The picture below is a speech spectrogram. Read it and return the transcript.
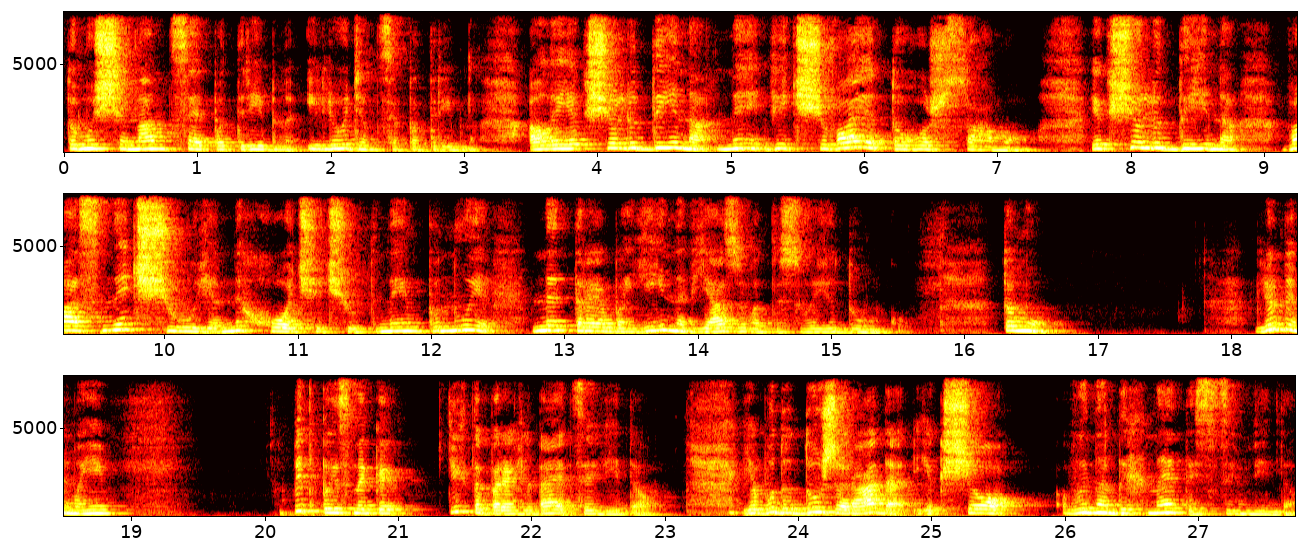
Тому що нам це потрібно і людям це потрібно. Але якщо людина не відчуває того ж самого, якщо людина вас не чує, не хоче чути, не імпонує, не треба їй нав'язувати свою думку. Тому, любі мої підписники, ті, хто переглядає це відео, я буду дуже рада, якщо ви надихнетесь цим відео,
